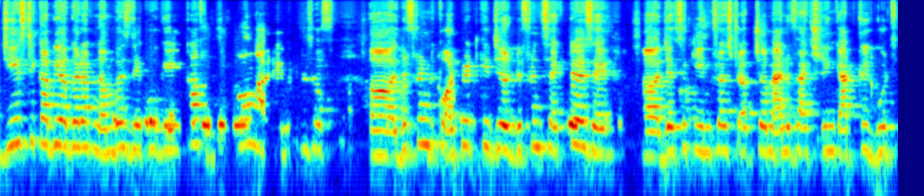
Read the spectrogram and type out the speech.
जीएसटी का भी अगर आप नंबर्स देखोगे काफ़ी स्ट्रॉन्ग आ रहे हैं बिकॉज़ ऑफ़ डिफरेंट कॉर्पोरेट के जो डिफरेंट सेक्टर्स है uh, जैसे कि इंफ्रास्ट्रक्चर मैन्युफैक्चरिंग कैपिटल गुड्स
